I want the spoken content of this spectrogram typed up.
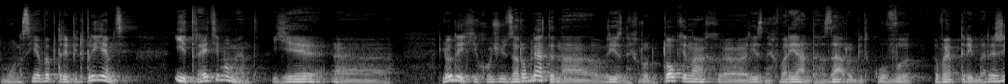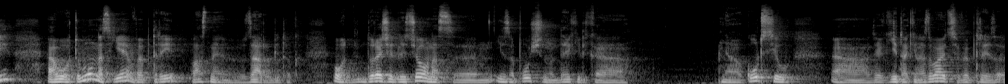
Тому у нас є Web3 підприємці. І третій момент є е, люди, які хочуть заробляти на різних роду токенах, е, різних варіантах заробітку в Web3 мережі. А от тому у нас є Web3 власне заробіток. От, до речі, для цього у нас е, і запущено декілька е, курсів, які так і називаються Web3 е,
